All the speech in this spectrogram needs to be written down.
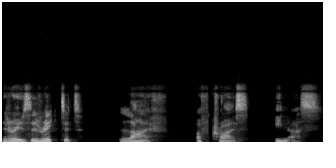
the resurrected life of Christ in us.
